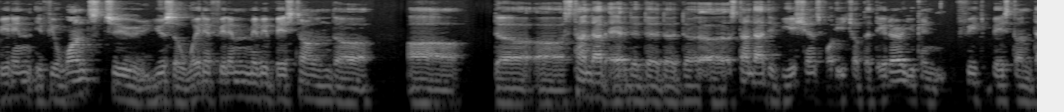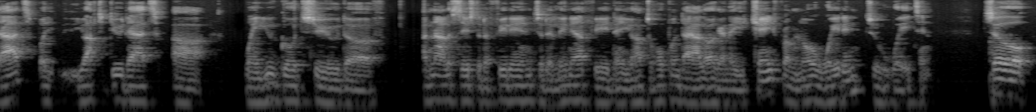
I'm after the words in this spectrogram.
fitting. If you want to use a weighting fitting, maybe based on the uh, the uh, standard uh, the, the, the, the uh, standard deviations for each of the data, you can fit based on that, but you have to do that uh, when you go to the analysis to the fitting to the linear fit then you have to open dialog and then you change from no weighting to weighting so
